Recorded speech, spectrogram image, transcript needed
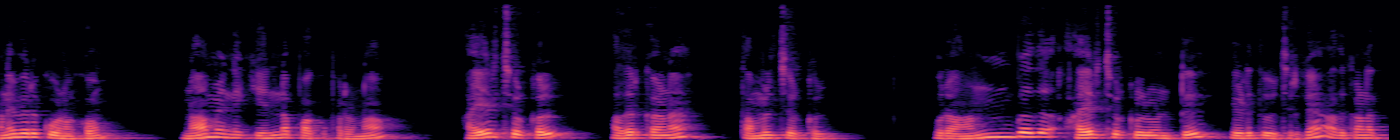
அனைவருக்கும் வணக்கம். நாம் இன்னைக்கு என்ன பார்க்க போகிறோன்னா அயற்சொற்கள் அதற்கான தமிழ் சொற்கள். ஒரு ஐம்பது அயற்சொற்கள் வந்துட்டு எடுத்து வச்சுருக்கேன். அதுக்கான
